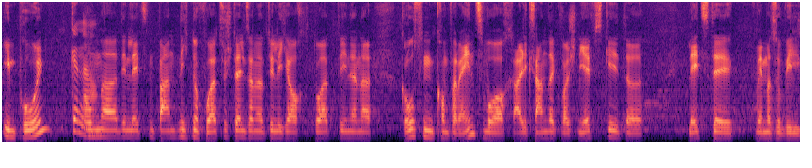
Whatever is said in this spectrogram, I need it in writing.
in Polen, genau. um äh, den letzten Band nicht nur vorzustellen, sondern natürlich auch dort in einer großen Konferenz, wo auch Alexander Kwaśniewski, der letzte, wenn man so will,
